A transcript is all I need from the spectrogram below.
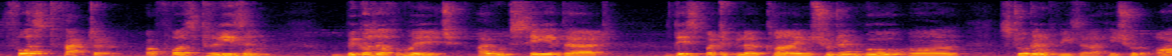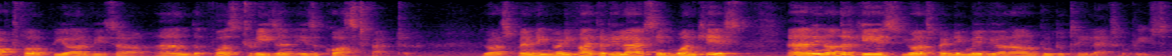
first factor or first reason because of which I would say that this particular client shouldn't go on student visa, he should opt for PR visa and the first reason is a cost factor. You are spending 25-30 lakhs in one case and in other case you are spending maybe around 2 to 3 lakhs rupees.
